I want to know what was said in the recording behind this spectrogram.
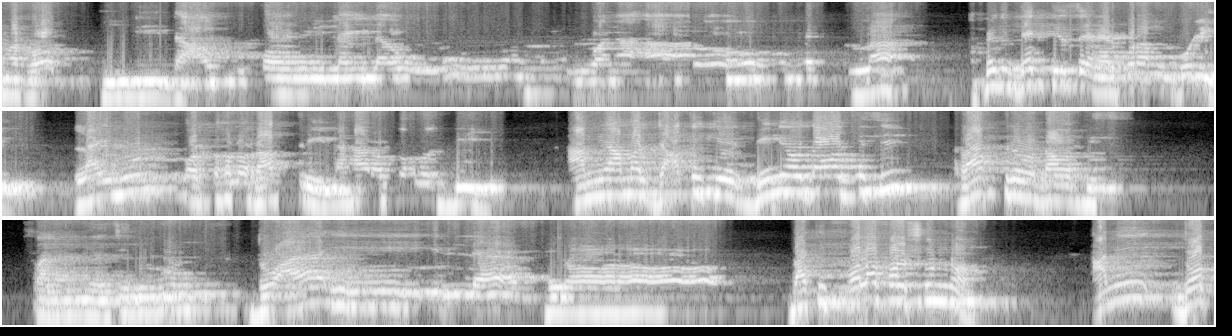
আমার রব ইন্নী দাউতু কওমি লাইলা ওয়া নাহারা আল্লাহ। আপনি তো দেখতেছেন, এরপর আমি বলি, লাইলুন অর্থ হলো রাত্রি, নাহার অর্থ হলো দিন। আমি আমার জাতিকে দিনেও দাওয়াত দিছি, রাত্রেও দাওয়াত দিছি। ফালাম ইয়াজিদুহুম দুআই ইল্লা ফিরারা বাকি ফলাফল শূন্য আমি যত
